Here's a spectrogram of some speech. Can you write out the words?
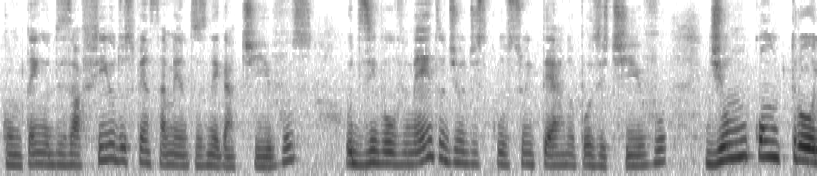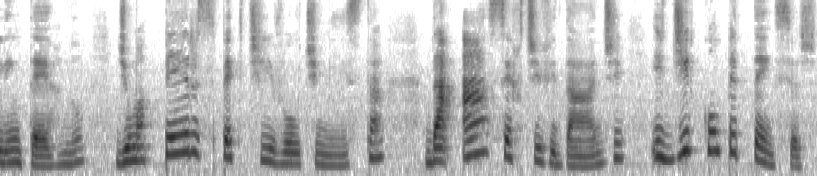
contêm o desafio dos pensamentos negativos, o desenvolvimento de um discurso interno positivo, de um controle interno, de uma perspectiva otimista, da assertividade e de competências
